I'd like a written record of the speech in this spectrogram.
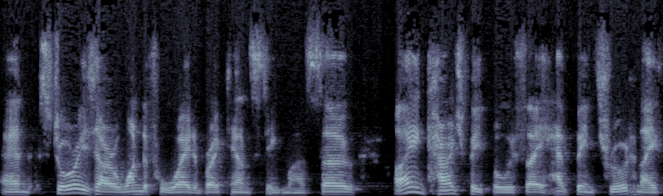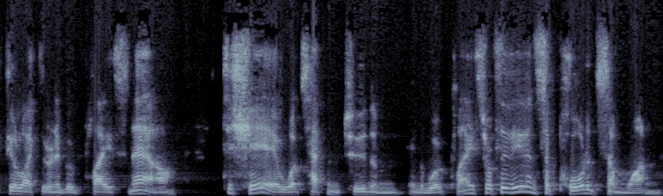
And stories are a wonderful way to break down stigma. So I encourage people, if they have been through it and they feel like they're in a good place now, to share what's happened to them in the workplace, or if they've even supported someone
